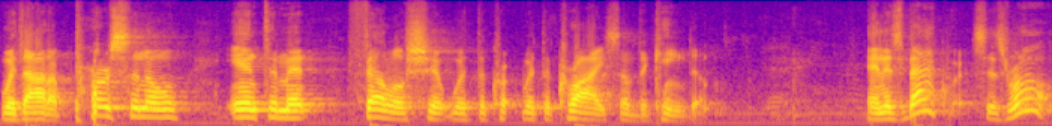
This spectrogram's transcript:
without a personal, intimate fellowship with the, with the Christ of the kingdom. And it's backwards, it's wrong.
